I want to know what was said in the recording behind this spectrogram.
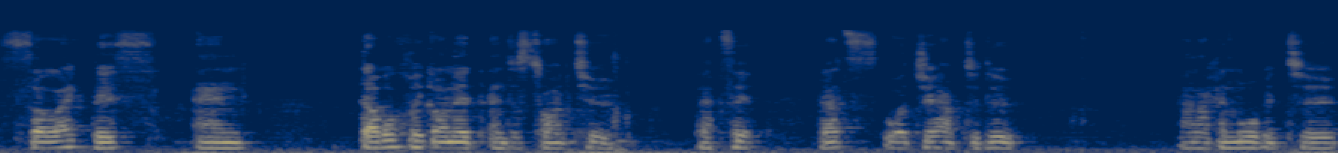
select this and double click on it and just type 2 that's it. That's what you have to do. And I can move it to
